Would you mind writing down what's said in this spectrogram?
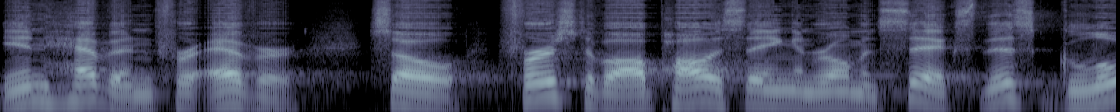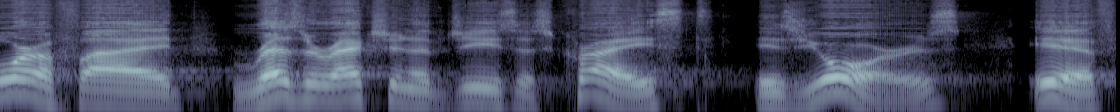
in heaven forever. So first of all, Paul is saying in Romans 6, this glorified resurrection of Jesus Christ is yours if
